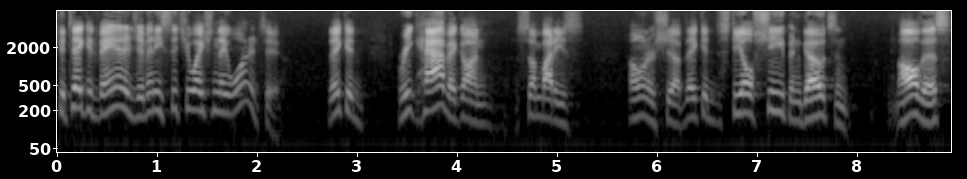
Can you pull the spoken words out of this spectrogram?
could take advantage of any situation they wanted to. They could wreak havoc on somebody's ownership. They could steal sheep and goats and all this,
